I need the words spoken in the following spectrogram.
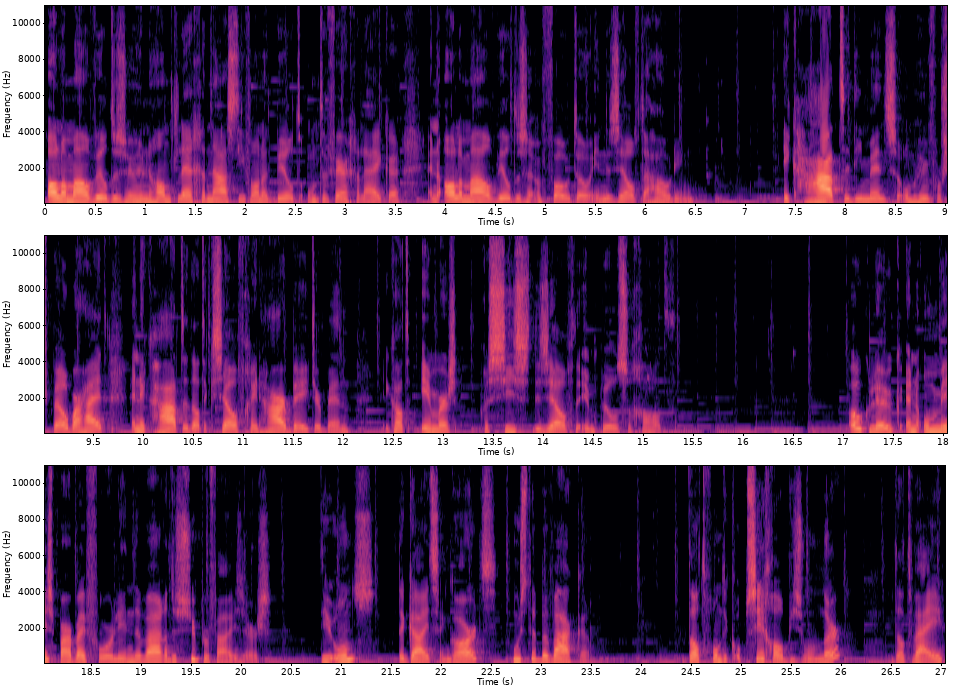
Allemaal wilden ze hun hand leggen naast die van het beeld om te vergelijken en allemaal wilden ze een foto in dezelfde houding. Ik haatte die mensen om hun voorspelbaarheid en ik haatte dat ik zelf geen haar beter ben. Ik had immers precies dezelfde impulsen gehad. Ook leuk en onmisbaar bij Voorlinden waren de supervisors, die ons, de guides en guards, moesten bewaken. Dat vond ik op zich al bijzonder, dat wij,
